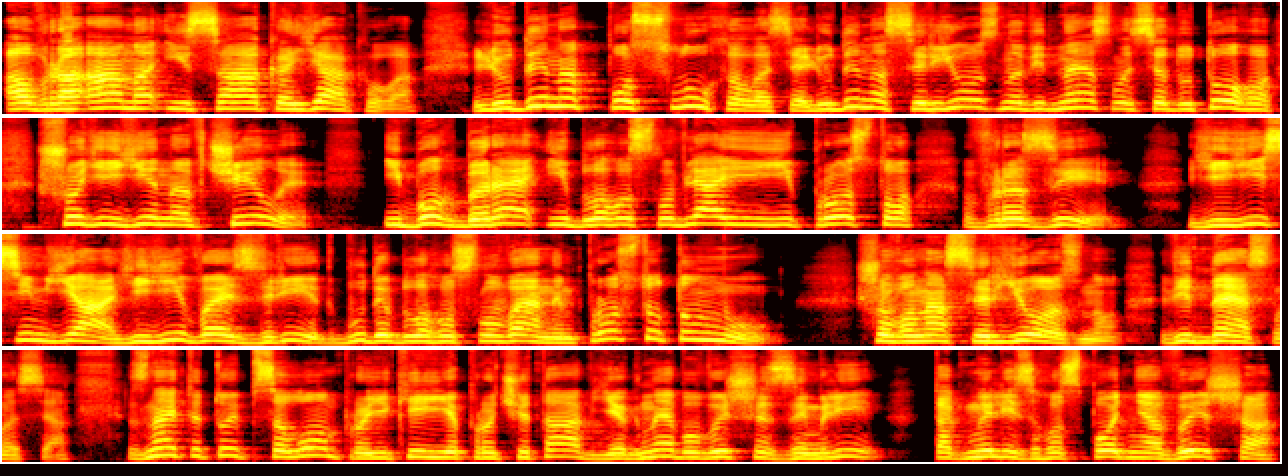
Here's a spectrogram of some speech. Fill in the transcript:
Авраама, Ісаака, Якова. Людина послухалася, людина серйозно віднеслася до того, що її навчили. І Бог бере і благословляє її просто в рази. Її сім'я, її весь рід буде благословенним просто тому, що вона серйозно віднеслася. Знаєте, той псалом, про який я прочитав, як небо вище землі, так милість Господня вища,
